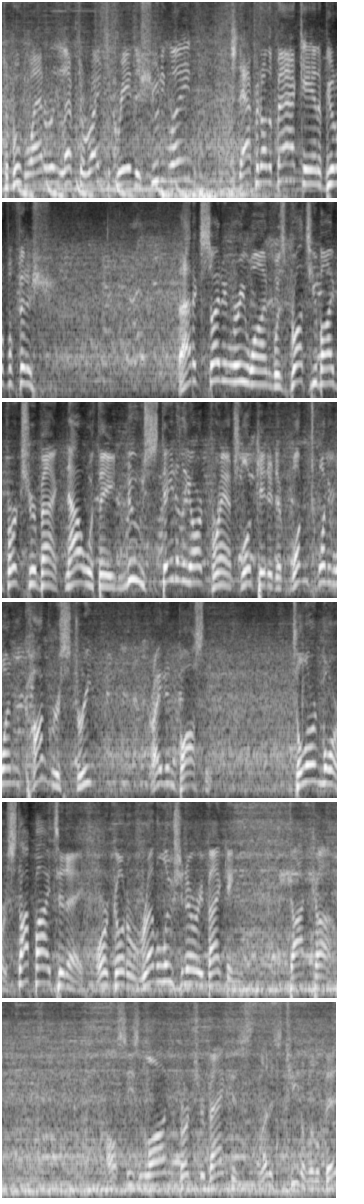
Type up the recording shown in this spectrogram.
to move laterally left to right to create the shooting lane. Snap it on the back and a beautiful finish. That exciting rewind was brought to you by Berkshire Bank, now with a new state-of-the-art branch located at 121 Congress Street, right in Boston. To learn more, stop by today or go to revolutionarybanking.com. All season long, Berkshire Bank has let us cheat a little bit.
